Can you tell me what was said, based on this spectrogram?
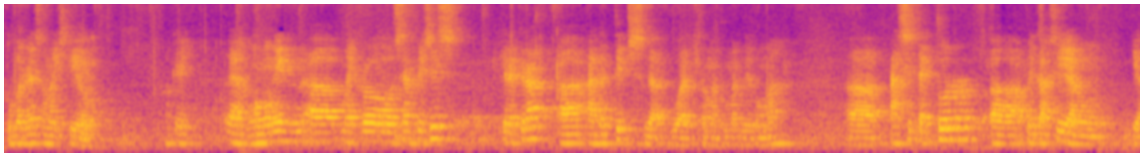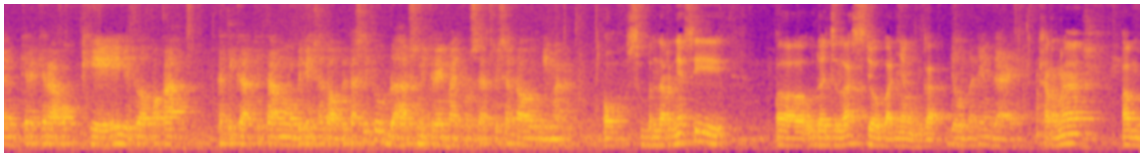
Kubernetes sama Istio. Yeah. Oke. Okay. Ya, ngomongin uh, microservices, kira-kira uh, ada tips nggak buat teman-teman di rumah uh, arsitektur uh, aplikasi yang yang kira-kira oke okay, gitu apakah ketika kita mau bikin satu aplikasi itu udah harus mikirin microservice atau gimana? Oh sebenarnya sih uh, udah jelas jawabannya enggak. Jawabannya enggak ya. Karena um,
